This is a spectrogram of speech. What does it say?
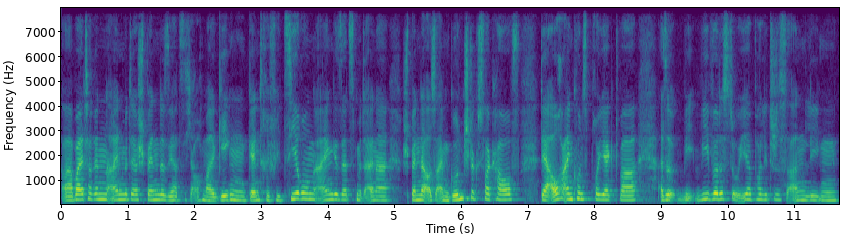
Arbeiterinnen ein mit der Spende. Sie hat sich auch mal gegen Gentrifizierung eingesetzt mit einer Spende aus einem Grundstücksverkauf, der auch ein Kunstprojekt war. Also wie, wie würdest du Ihr politisches Anliegen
